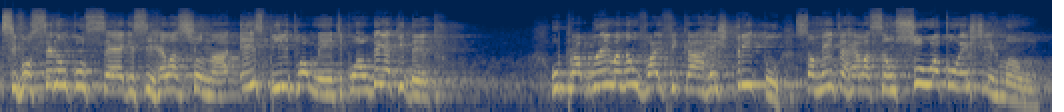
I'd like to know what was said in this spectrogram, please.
Se você não consegue se relacionar espiritualmente com alguém aqui dentro, o problema não vai ficar restrito somente à relação sua com este irmão.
